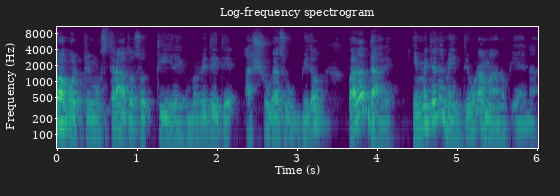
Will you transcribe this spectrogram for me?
Dopo il primo strato sottile, come vedete, asciuga subito, vado a dare immediatamente una mano piena.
